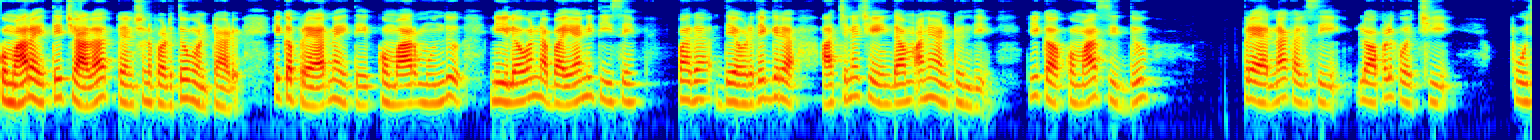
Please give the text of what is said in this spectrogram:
కుమార్ అయితే చాలా టెన్షన్ పడుతూ ఉంటాడు. ఇక ప్రేరణ అయితే కుమార్ ముందు నీలో ఉన్న భయాన్ని తీసే. పద దేవుడి దగ్గర అర్చన చేయిందాం అని అంటుంది. ఇక కుమార్ సిద్ధు ప్రేరణ కలిసి లోపలికి వచ్చి పూజ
